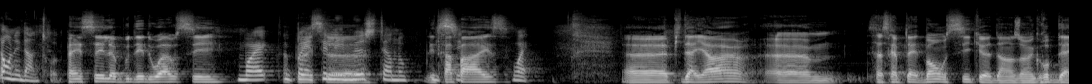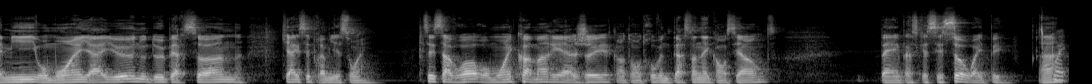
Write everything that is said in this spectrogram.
on est dans le trouble. Pincer le bout des doigts aussi, Oui, ou pincer être, les euh, muscles les trapèzes. Oui. Euh, Puis d'ailleurs, euh, ça serait peut-être bon aussi que dans un groupe d'amis, au moins, il y ait une ou deux personnes qui aient ses premiers soins. Tu sais, savoir au moins comment réagir quand on trouve une personne inconsciente. Ben, parce que c'est ça, wiper. Hein? Ouais.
